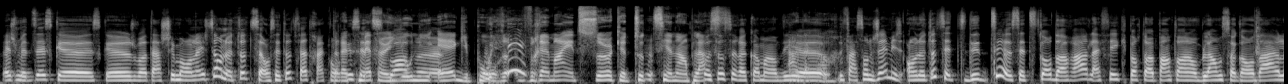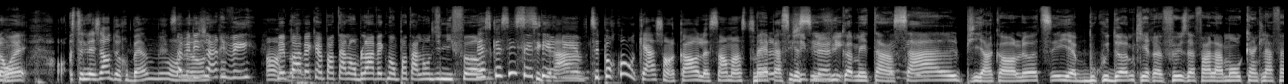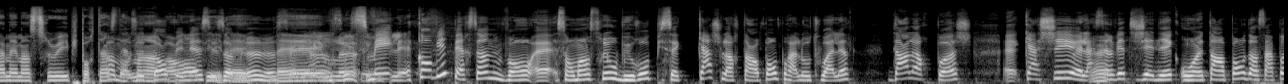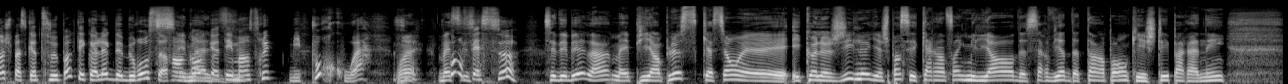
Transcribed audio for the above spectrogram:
Euh, Je me disais, est-ce que, est-ce que je vais tâcher mon linge? Tu sais, on a tout, on s'est tout fait raconter T'aurais pu cette mettre un histoire, yoni euh, egg pour vraiment être sûr que tout tienne en place. pas sûr, c'est recommandé Ah, euh, de façon de mais on a toute cette idée, tu sais, cette histoire d'horreur de la fille qui porte un pantalon blanc au secondaire. là. On- Ouais. c'est une légende urbaine. là. Ça m'est déjà arrivé. Oh, mais pas avec un pantalon blanc, avec mon pantalon d'uniforme. Mais est-ce que c'est si terrible. grave? Tu sais, pourquoi on cache encore le sang menstruel? Mais parce puis que c'est pleuré. vu comme étant sale, puis encore là, tu sais, il y a beaucoup d'hommes qui refusent de faire l'amour quand que la femme est menstruée, puis pourtant Ah, c'est tellement bon. ces hommes-là, ben, Seigneur, oui, là. s'il vous Mais plaît. Combien de personnes vont euh, sont menstruées au bureau puis se cachent leur tampon pour aller aux toilettes? dans leur poche, euh, cacher euh, la Ouais. serviette hygiénique ou un tampon dans sa poche parce que tu veux pas que tes collègues de bureau se rendent compte que t'es vu. menstrué? Mais pourquoi? Ouais. Ben, pourquoi on fait ça? C'est débile, hein? Mais puis en plus, question euh, écologie, là, il y a, je pense que c'est 45 milliards de serviettes de tampons qui est jeté par année.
